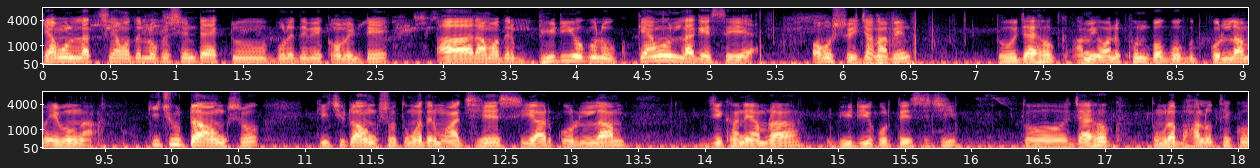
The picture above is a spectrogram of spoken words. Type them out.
কেমন লাগছে আমাদের লোকেশনটা একটু বলে দেবে কমেন্টে আর আমাদের ভিডিওগুলো কেমন লাগে সে অবশ্যই জানাবেন। তো যাই হোক, আমি অনেকক্ষণ বকবক করলাম এবং কিছুটা অংশ কিছুটা অংশ তোমাদের মাঝে শেয়ার করলাম, যেখানে আমরা ভিডিও করতে এসেছি। তো যাই হোক, তোমরা ভালো থেকো।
